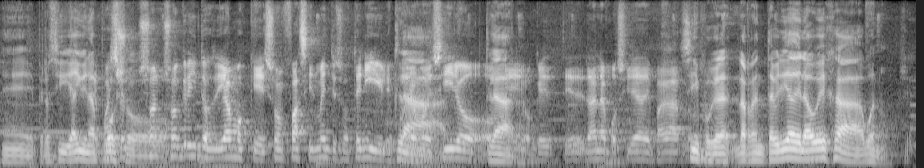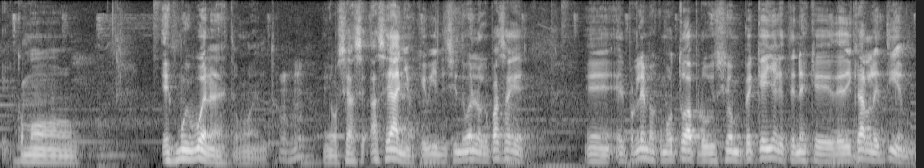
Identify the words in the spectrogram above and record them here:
Eh, pero sí, hay un Después apoyo. Son, son créditos, digamos, que son fácilmente sostenibles, Claro, podemos decir, o, que, o que te dan la posibilidad de pagarlo. Sí, porque la, la rentabilidad de la oveja, bueno, como es muy buena en este momento. O sea, hace, hace años que viene siendo bueno. Lo que pasa es que eh, el problema es como toda producción pequeña que tenés que dedicarle tiempo.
